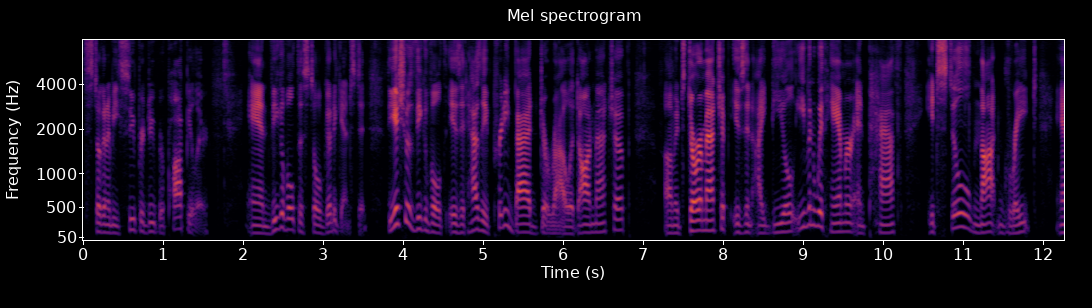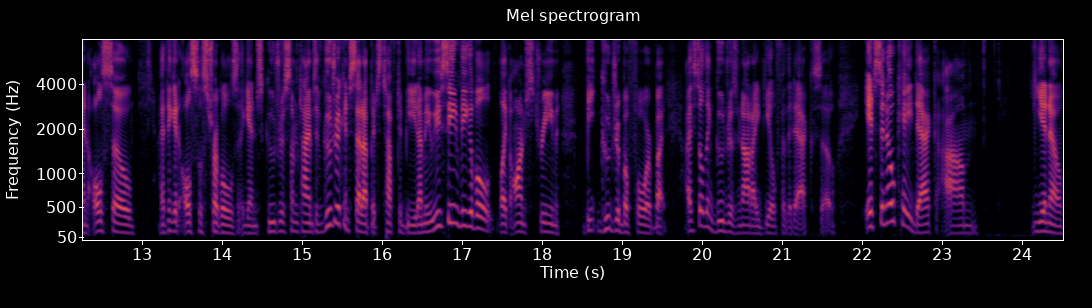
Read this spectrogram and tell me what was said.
still going to be super duper popular and Vikavolt is still good against it. The issue with Vikavolt is it has a pretty bad Duraludon matchup. Um, its Dura matchup isn't ideal. Even with Hammer and Path, it's still not great. And also, I think it also struggles against Goodra sometimes. If Goodra can set up, it's tough to beat. I mean, we've seen Vikavolt, like, on stream beat Goodra before, but I still think Goodra's not ideal for the deck. So, it's an okay deck. Um, you know,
